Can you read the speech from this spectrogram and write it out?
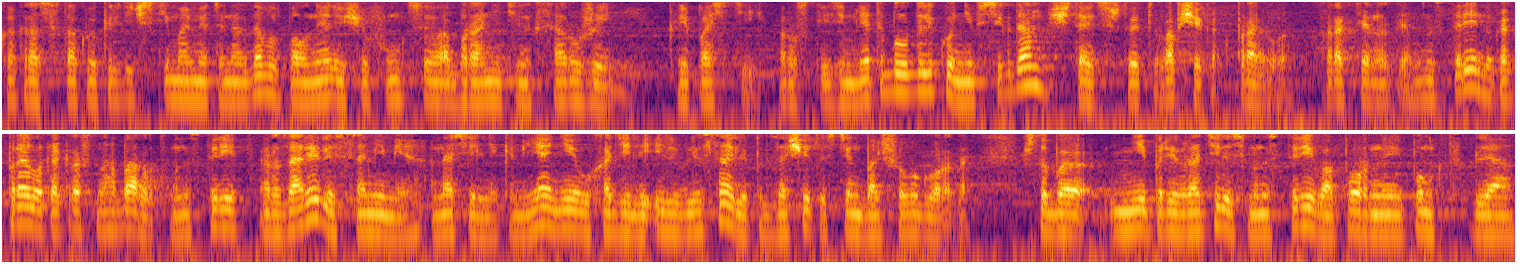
как раз в такой критический момент иногда выполняли еще функцию оборонительных сооружений крепостей русской земли. Это было далеко не всегда. Считается, что это вообще, как правило, характерно для монастырей, но, как правило, как раз наоборот. Монастыри разорялись самими насильниками, и они уходили или в леса, или под защиту стен большого города, чтобы не превратились монастыри в опорный пункт для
